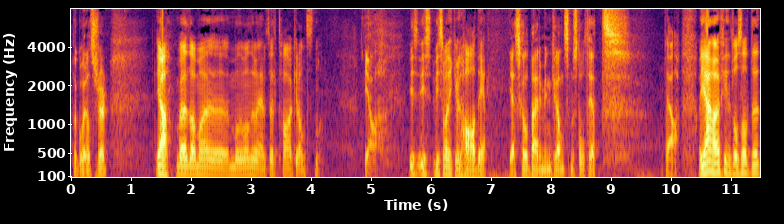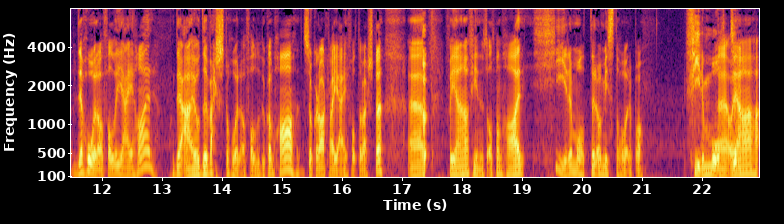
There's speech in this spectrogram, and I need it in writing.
da går det av seg sjøl. Ja, men da må, må man jo eventuelt ta kransen, da. Ja. Hvis, hvis, hvis man ikke vil ha det. Jeg skal bære min krans med stolthet. Ja. Og jeg har jo funnet også at det, det håravfallet jeg har, det er jo det verste håravfallet du kan ha. Så klart har jeg fått det verste. Uh, for jeg har funnet ut at man har fire måter å miste håret på. Fire Eh, måter. og jeg har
